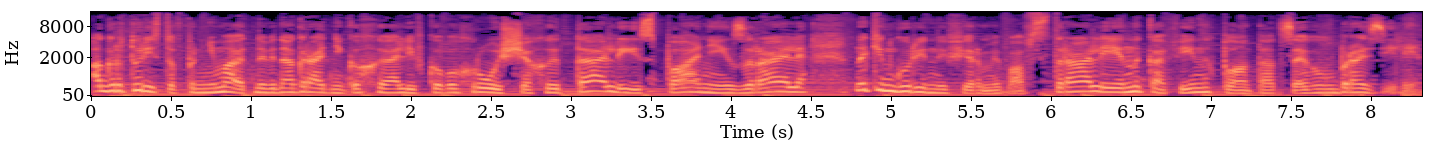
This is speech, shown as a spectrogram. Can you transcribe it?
Агротуристов принимают на виноградниках и оливковых рощах Италии, Испании, Израиля, на кенгуриной ферме в Австралии, на кофейных плантациях в Бразилии.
